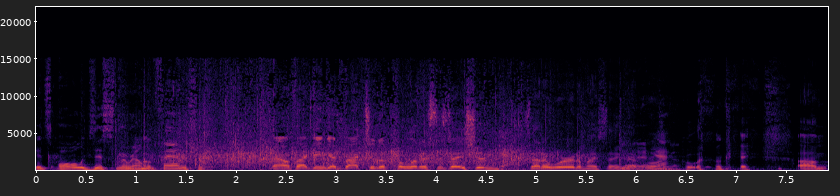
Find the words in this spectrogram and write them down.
It all exists in the realm of fantasy. Now, if I can get back to the politicization, Yeah. is that a word? Am I saying that yeah, wrong? yeah. Pol- okay. Um,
